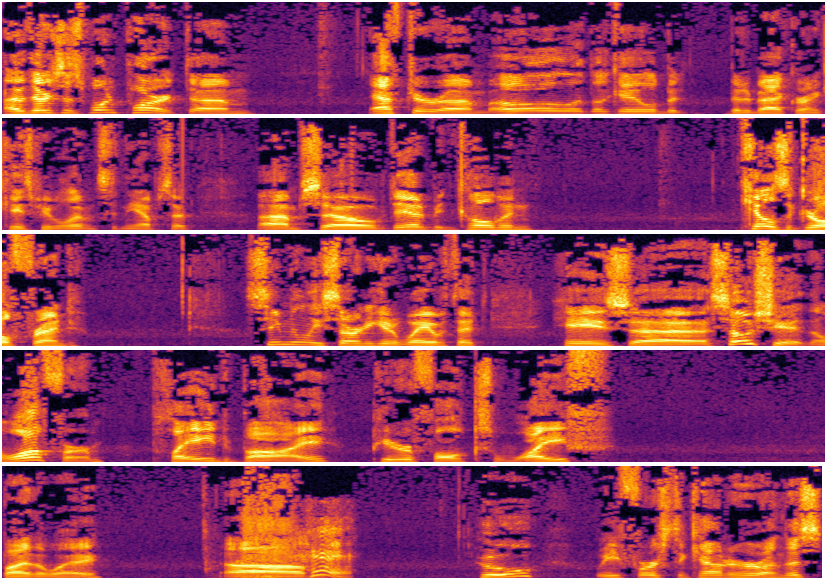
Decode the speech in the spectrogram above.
Uh, there's this one part um, after. Um, oh, okay, a little bit bit of background in case people haven't seen the episode. Um, so, David Coleman kills a girlfriend, seemingly starting to get away with it. His uh, associate in the law firm, played by Peter Falk's wife, by the way, um, Huh. who we first encountered her on this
